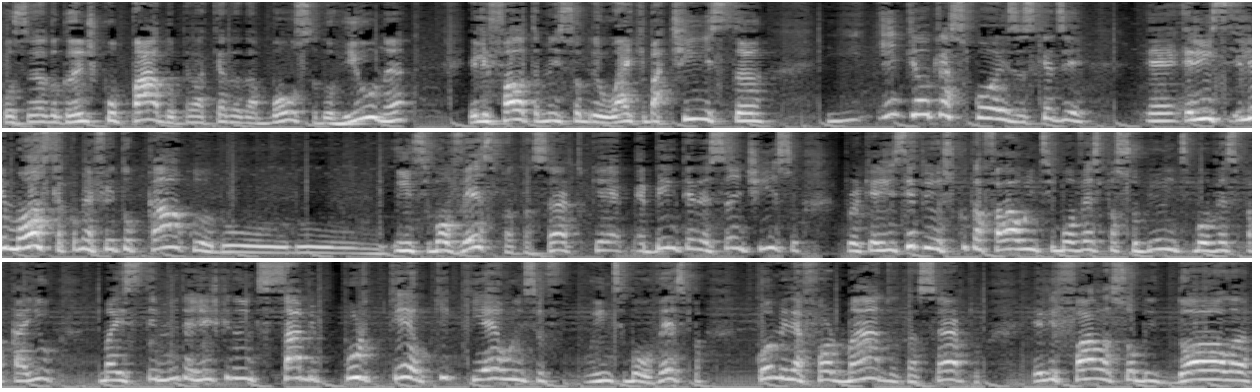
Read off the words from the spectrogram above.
considerado o grande culpado pela queda da Bolsa do Rio. Né? Ele fala também sobre o Ike Batista, e, entre outras coisas. Quer dizer, é, ele, ele, mostra como é feito o cálculo do, do índice Bovespa, tá certo? Que é, é, bem interessante isso, porque a gente sempre escuta falar o índice Bovespa subiu, o índice Bovespa caiu, mas tem muita gente que não sabe por quê, o que, que é o índice, o índice Bovespa, como ele é formado, tá certo? Ele fala sobre dólar.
